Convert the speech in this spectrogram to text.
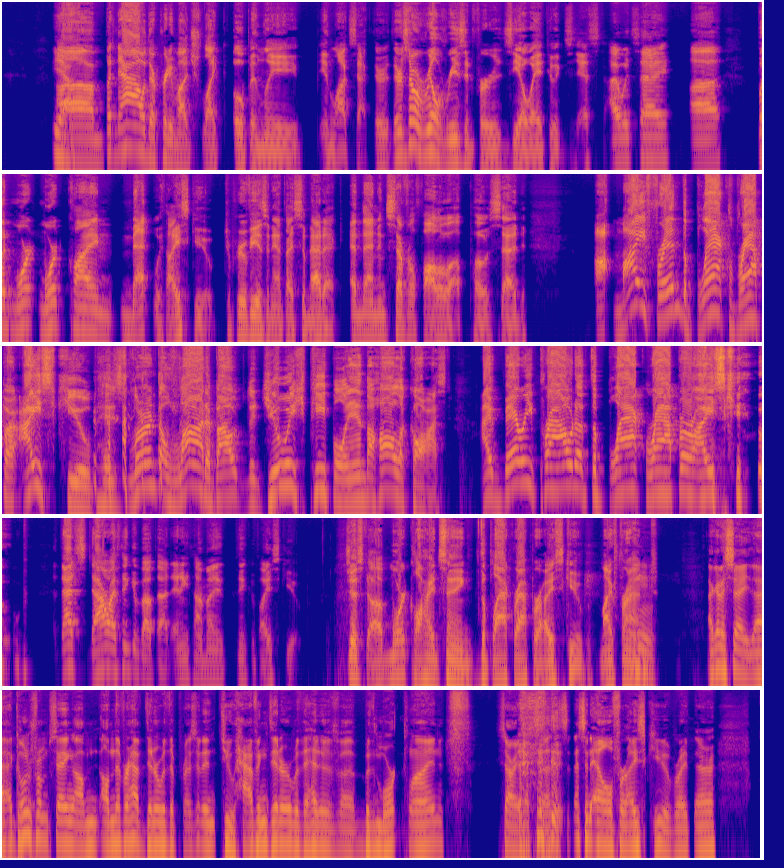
yeah, Um, but now they're pretty much like openly in lockstep. There, there's no real reason for ZOA to exist, I would say. Uh, but Mort, Mort Klein met with Ice Cube to prove he is an anti Semitic. And then in several follow up posts said, uh, my friend, the black rapper Ice Cube, has learned a lot about the Jewish people and the Holocaust. I'm very proud of the black rapper Ice Cube that's now I think about that anytime I think of Ice Cube. Just uh, Mort Klein saying the black rapper Ice Cube, my friend. I gotta say, uh, going from saying um, I'll never have dinner with the president to having dinner with the head of uh, with Mort Klein. Sorry, that's, uh, that's that's an L for Ice Cube right there.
